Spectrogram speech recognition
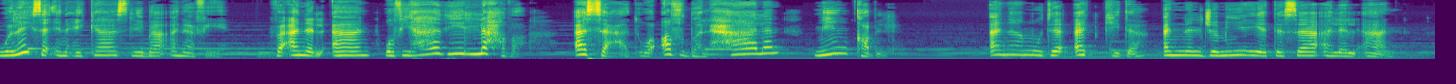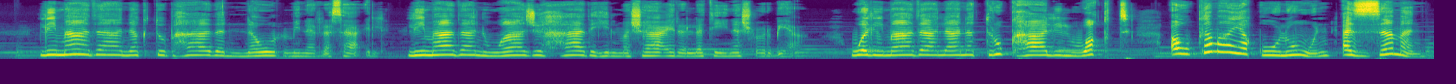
وليس انعكاس لما أنا فيه. فأنا الآن وفي هذه اللحظة أسعد وأفضل حالا من قبل. أنا متأكدة أن الجميع يتساءل الآن. لماذا نكتب هذا النوع من الرسائل؟ لماذا نواجه هذه المشاعر التي نشعر بها؟ ولماذا لا نتركها للوقت؟ أو كما يقولون الزمن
